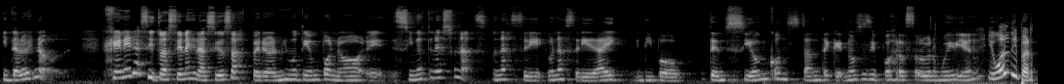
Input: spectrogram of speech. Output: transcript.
Y tal vez no. Genera situaciones graciosas, pero al mismo tiempo no. Eh, si no tenés una, una, una seriedad y tipo tensión constante que no sé si puedo resolver muy bien. Igual Dipper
